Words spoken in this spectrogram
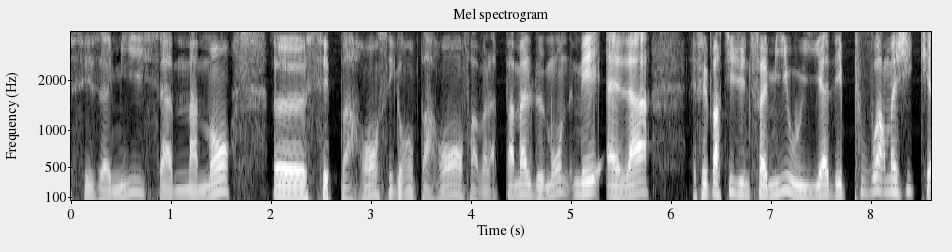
ses amis, sa maman, euh, ses parents, ses grands-parents, enfin voilà, pas mal de monde, mais elle a elle fait partie d'une famille où il y a des pouvoirs magiques.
